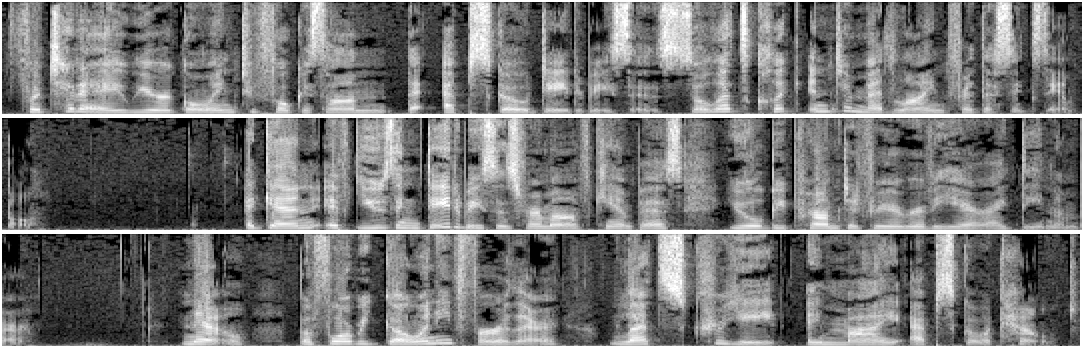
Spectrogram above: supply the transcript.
For today, we are going to focus on the EBSCO databases, so let's click into Medline for this example. Again, if using databases from off-campus, you will be prompted for your Rivier ID number. Now, before we go any further, let's create a My EBSCO account.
